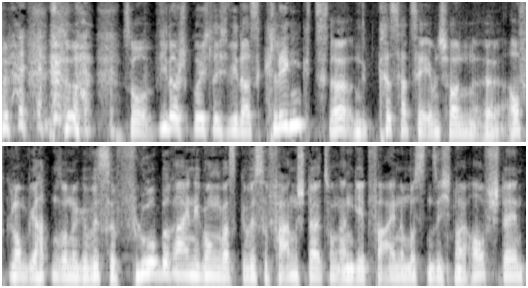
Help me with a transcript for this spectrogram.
so, widersprüchlich, wie das klingt. Ne? Und Chris hat es ja eben schon äh, aufgenommen. Wir hatten so eine gewisse Flurbereinigung, was gewisse Veranstaltungen angeht. Vereine mussten sich neu aufstellen.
